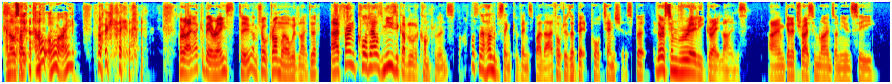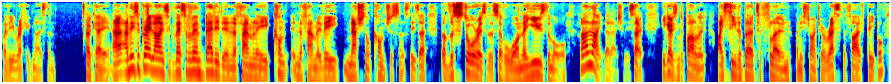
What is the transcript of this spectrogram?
And I was like, "Oh, all right, okay, all right, that could be arranged too." I'm sure Cromwell would like to. Uh, Frank Cordell's music got a lot of compliments. I wasn't 100% convinced by that. I thought it was a bit portentous, but there are some really great lines. I'm going to try some lines on you and see whether you recognize them. Okay, uh, and these are great lines. They're sort of embedded in the family, con- in the family, the national consciousness. These are of the stories of the Civil War, and they use them all. And I like that actually. So he goes into Parliament. I see the birds have flown when he's trying to arrest the five people.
